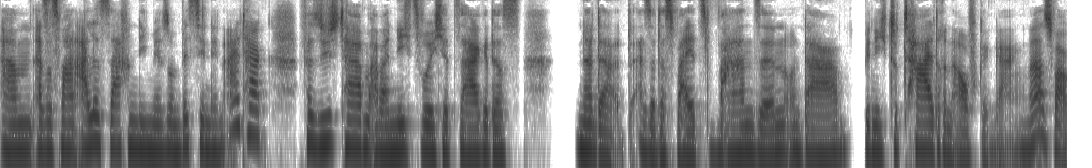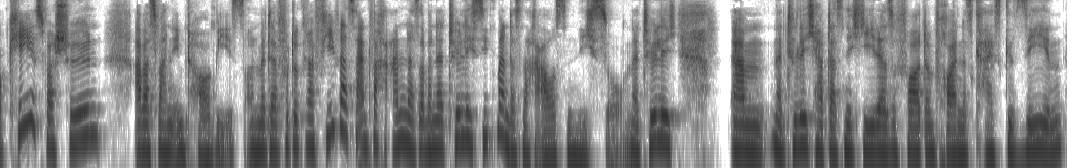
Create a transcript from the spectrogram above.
ähm, also es waren alles Sachen, die mir so ein bisschen den Alltag versüßt haben, aber nichts, wo ich jetzt sage, dass ne, da, also das war jetzt Wahnsinn und da bin ich total drin aufgegangen. Ne? Es war okay, es war schön, aber es waren eben Hobbys. Und mit der Fotografie war es einfach anders. Aber natürlich sieht man das nach außen nicht so. Natürlich, ähm, natürlich hat das nicht jeder sofort im Freundeskreis gesehen,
